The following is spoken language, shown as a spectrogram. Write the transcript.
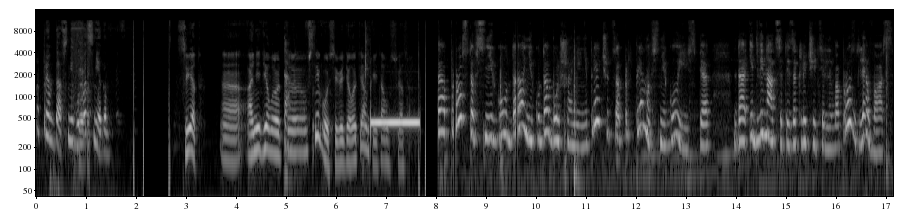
Ну, прям, да, в снегу, под снегом. Свет, э, они делают э, в снегу себе делают ямки и там спят. Да, просто в снегу, да, никуда больше они не прячутся, пр- прямо в снегу и спят. Да, и двенадцатый заключительный вопрос для вас.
